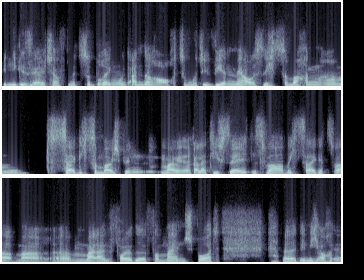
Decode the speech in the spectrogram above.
in die Gesellschaft mitzubringen und andere auch zu motivieren, mehr aus sich zu machen. Ähm, das zeige ich zum Beispiel mal relativ selten zwar, aber ich zeige zwar mal, äh, mal eine Folge von meinem Sport äh, den ich auch äh,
